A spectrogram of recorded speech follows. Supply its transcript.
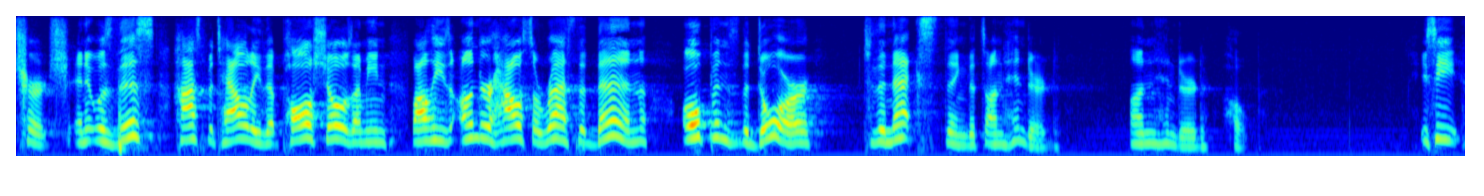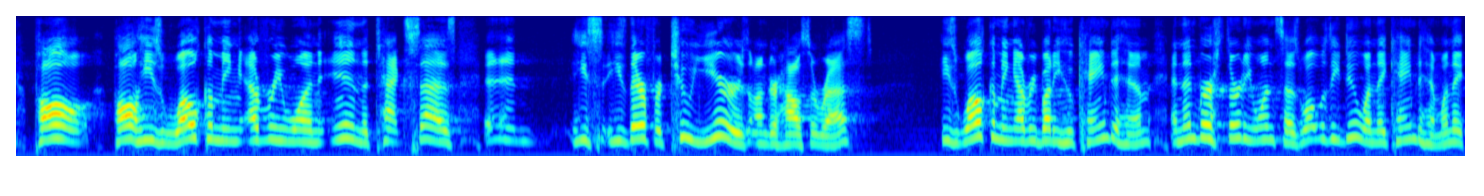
church. And it was this hospitality that Paul shows, I mean, while he's under house arrest, that then opens the door to the next thing that's unhindered unhindered hope. You see, Paul. Paul, he's welcoming everyone in, the text says, and he's, he's there for two years under house arrest. He's welcoming everybody who came to him. And then verse 31 says, What was he do when they came to him? When they,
